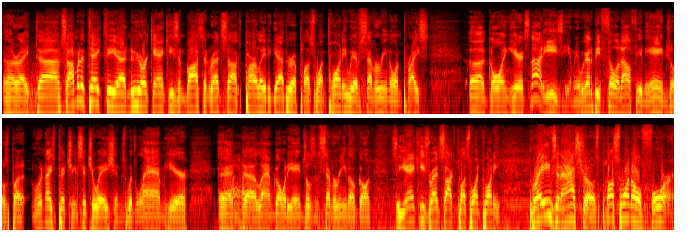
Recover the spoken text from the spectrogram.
All right. Uh, so I'm going to take the uh, New York Yankees and Boston Red Sox parlay together at plus 120. We have Severino and Price uh, going here. It's not easy. I mean, we're going to beat Philadelphia and the Angels, but we're nice pitching situations with Lamb here and uh, Lamb going with the Angels and Severino going. So Yankees, Red Sox plus 120. Braves and Astros plus 104.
